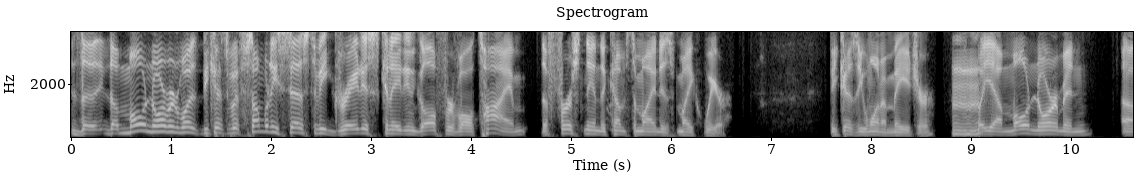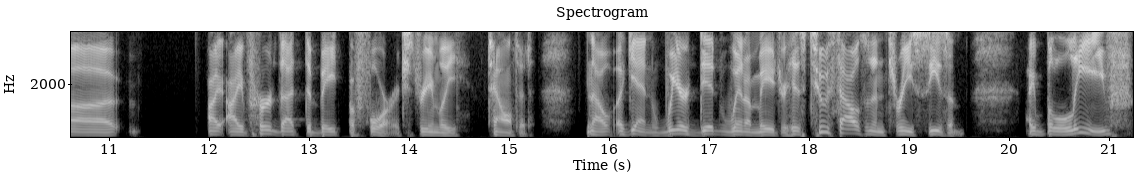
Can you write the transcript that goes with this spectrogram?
The the Moe Norman was because if somebody says to be greatest Canadian golfer of all time, the first name that comes to mind is Mike Weir because he won a major. Mm-hmm. But yeah, Moe Norman. Uh, I, I've heard that debate before. Extremely talented. Now, again, Weir did win a major. His 2003 season, I believe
